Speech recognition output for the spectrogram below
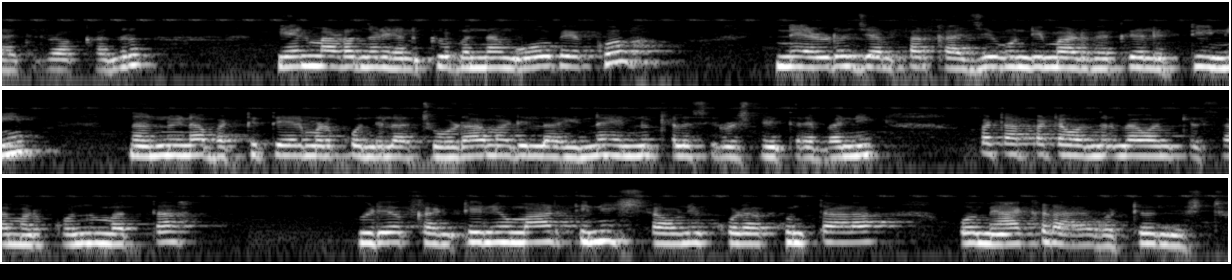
ಜಾತ್ರೆ ರೊಕ್ಕ ಅಂದರು. ಏನು ಮಾಡೋದು ನೋಡಿ ಹೆಣ್ಕಲ್ ಬಂದಂಗೆ ಹೋಗ್ಬೇಕು. ಇನ್ನೆರಡು ಜಂಪರ್ ಕಾಜಿ ಗುಂಡಿ ಮಾಡಬೇಕು ಇಲ್ಲಿ ಇಟ್ಟೀನಿ ನಾನು ಇನ್ನೂ ಬಟ್ಟೆ ತಯಾರು ಮಾಡ್ಕೊಂಡಿಲ್ಲ, ಚೂಡ ಮಾಡಿಲ್ಲ. ಇನ್ನೂ ಇನ್ನೂ ಕೆಲಸ ಇರೋ ಸ್ನೇಹಿತರೆ, ಬನ್ನಿ. ಪಟ ಪಟ ಒಂದ್ರ ಮೇಲೆ ಒಂದು ಕೆಲಸ ಮಾಡ್ಕೊಂಡು ಮತ್ತು ವಿಡಿಯೋ ಕಂಟಿನ್ಯೂ ಮಾಡ್ತೀನಿ. ಶ್ರಾವಣಿ ಕೂಡ ಕುಂತಾಳ. ಒಮ್ಮೆ ಆ ಕಡೆ ಬಟ್ಟೆ ಒಂದಿಷ್ಟು.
